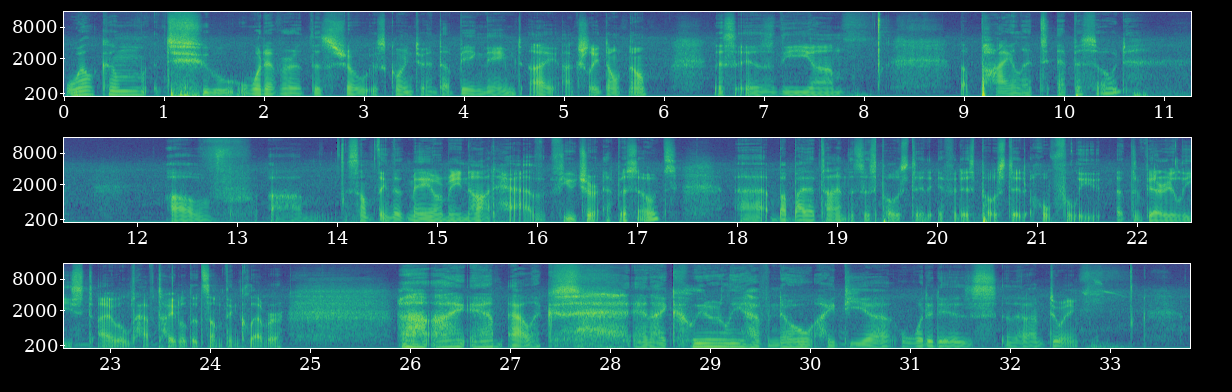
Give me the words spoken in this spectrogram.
Welcome to whatever this show is going to end up being named. I actually don't know. This is the um, the pilot episode of um, something that may or may not have future episodes. Uh, but by the time this is posted, if it is posted, hopefully at the very least, I will have titled it something clever. Uh, I am Alex, and I clearly have no idea what it is that I'm doing.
